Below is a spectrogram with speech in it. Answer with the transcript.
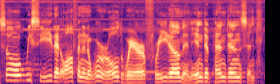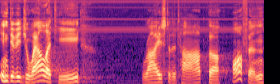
And so we see that often in a world where freedom and independence and individuality rise to the top, uh, often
